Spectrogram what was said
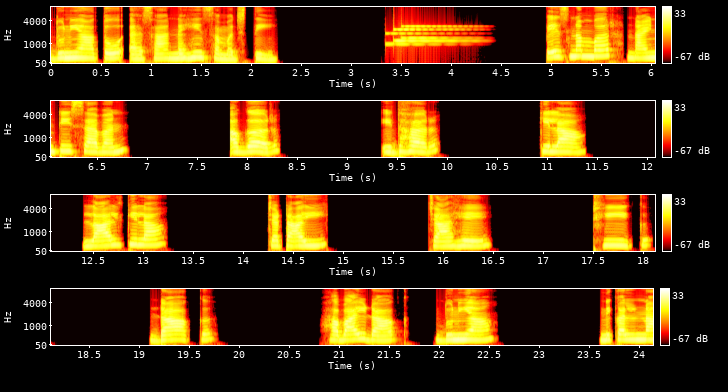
दुनिया तो ऐसा नहीं समझती। Page number ninety seven. अगर इधर किला, लाल किला, चटाई, चाहे ठीक। डाक। हवाई डाक। दुनिया। निकलना।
